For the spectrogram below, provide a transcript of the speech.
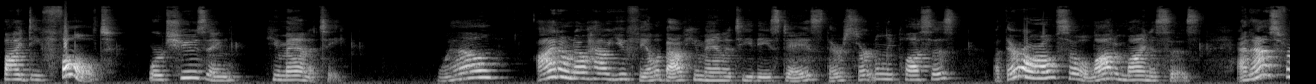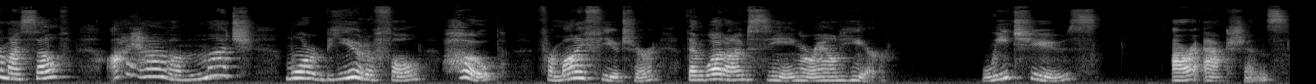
by default, we're choosing humanity. Well, I don't know how you feel about humanity these days. There's certainly pluses, but there are also a lot of minuses. And as for myself, I have a much more beautiful hope for my future than what I'm seeing around here. We choose our actions,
